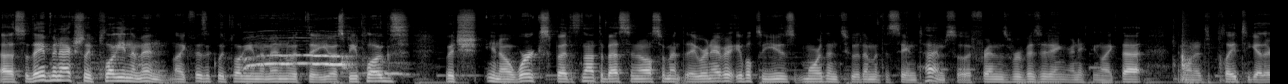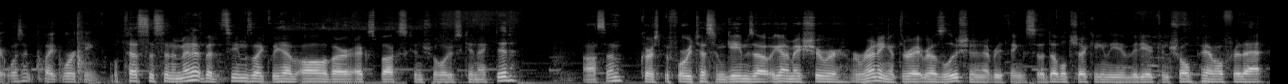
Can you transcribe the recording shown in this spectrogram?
Uh, so they've been actually plugging them in, like physically plugging them in with the USB plugs which you know works, but it's not the best, and it also meant they were never able to use more than two of them at the same time. So if friends were visiting or anything like that, they wanted to play together, it wasn't quite working. We'll test this in a minute, but it seems like we have all of our Xbox controllers connected. Awesome. Of course, before we test some games out, we gotta make sure we're, we're running at the right resolution and everything. So double checking the NVIDIA control panel for that.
